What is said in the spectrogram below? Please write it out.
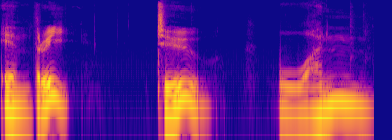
in three, two, one.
